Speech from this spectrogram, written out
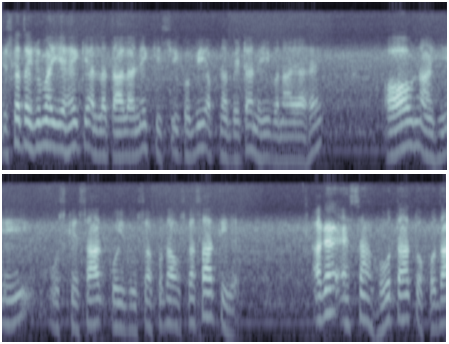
جس کا ترجمہ یہ ہے کہ اللہ تعالیٰ نے کسی کو بھی اپنا بیٹا نہیں بنایا ہے، اور نہ ہی اس کے ساتھ کوئی دوسرا خدا اس کا ساتھی ہے۔ اگر ایسا ہوتا تو خدا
